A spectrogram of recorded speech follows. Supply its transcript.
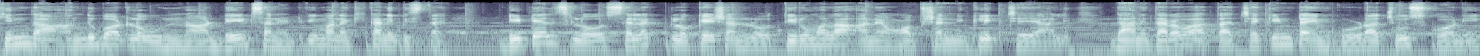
కింద అందుబాటులో ఉన్న డేట్స్ అనేటివి మనకి కనిపిస్తాయి. డీటెయిల్స్లో సెలెక్ట్ లొకేషన్లో తిరుమల అనే ఆప్షన్ని క్లిక్ చేయాలి. దాని తర్వాత చెక్ ఇన్ టైం కూడా చూసుకొని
